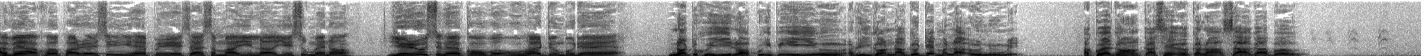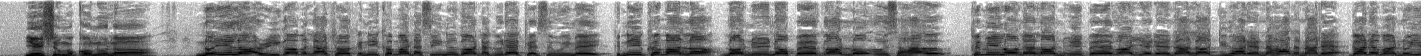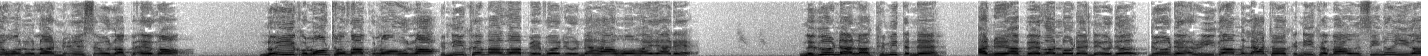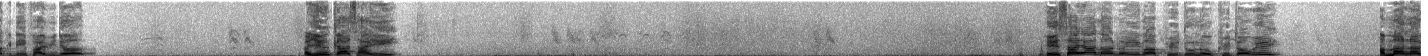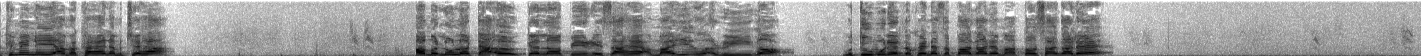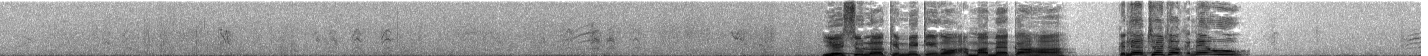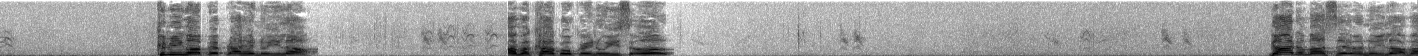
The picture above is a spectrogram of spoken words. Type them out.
အဝဲအခုဖရစီဟေပရိစာစမယီလာယေစုမေနော်ယေရုရှလင်ကိုဘဦးဟာတုံဘူးတဲ့နော်တခွေကြီးလာပူပီအင်းအရီကနာဂတ်မလာအုံနုမေအကွဲကကဆဲအကလာစာကဘယေရှုမကောင်းလို့လားနိုယလာအရီကမလာထောကနိခမနစီနုကနဂုရဲခေဆူဝီမေကနိခမလာလောနွေနောဘေကလောဥစဟာအ ခမီလောနလာနွေဘေကရတဲ့နာလာဒီဟာတဲ့နဟနနာတဲ့ဂါဒမနွေဟိုနုလာနွေဆူလာဘေကနွေကလုံးထုံကကလုံးဥလာကနိခမကဘေဘောဒုနဟဟိုဟာရတဲ့နဂုနာလာခမီတနေအနွေအဘေကလောတဲ့နေဒုဒုတဲ့အရီကမလာထောကနိခမအစီနုဤကကတိဖာဗီဒုအယုကဆိုင် ဟေဆာယလာနိုဤကဖီတူနိုခီတော်ဝီအမလာခမင်းလေးရမခါဟလာမထဟာအမလူလာတာအကလာပီရစာဟဲအမယီအရီကမတူဘူးတဲ့တခွဲနဲ့စပါကားတဲ့မှာတော်ဆန်ကားတဲ့ ယေရှုလာခင်မီကေကအမမေကာဟာ ကနေထွထွကနေဦးခမီငါပဲပရာဟဲနူဤလာအမခါကိုကိနူဤစောဂါဒမဆေအနူဤလာမ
